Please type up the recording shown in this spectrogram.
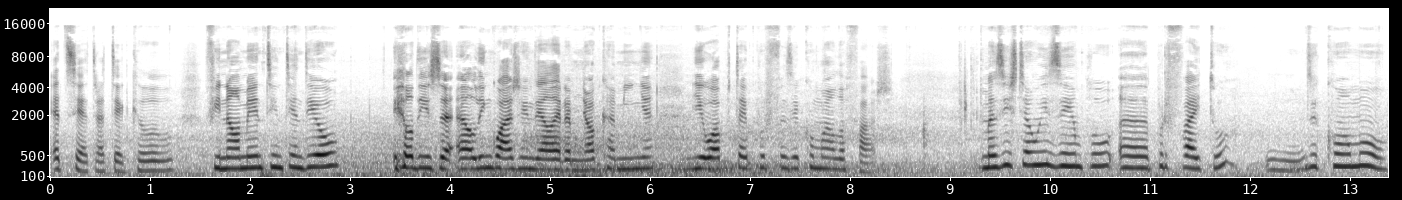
etc. Até que ele finalmente entendeu. Ele diz a, a linguagem dela era melhor que a minha e eu optei por fazer como ela faz. Mas isto é um exemplo ah, perfeito Uhum. de como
